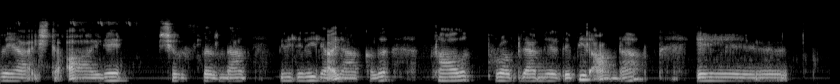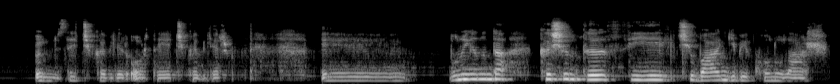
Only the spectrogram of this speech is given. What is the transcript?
veya işte aile şahıslarından birileriyle alakalı sağlık problemleri de bir anda önünüze çıkabilir, ortaya çıkabilir. E, bunun yanında kaşıntı, sil, çıban gibi konular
